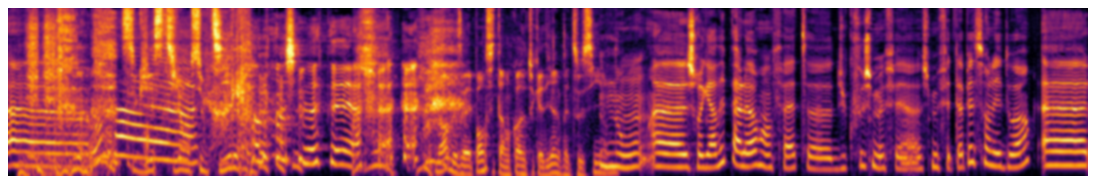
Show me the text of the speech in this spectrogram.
Euh, Suggestion subtile. comment je me fais non, mais ça dépend si tu as encore des trucs à dire, pas de souci. hein. Non, euh, je regardais pas l'heure en fait. Euh, du coup, je me fais, je me fais taper sur les doigts. Euh,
